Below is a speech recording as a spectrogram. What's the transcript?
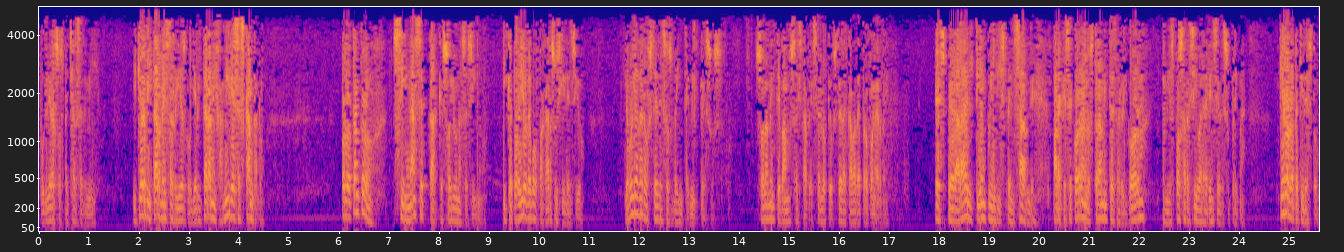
pudiera sospecharse de mí. Y quiero evitarme ese riesgo y evitar a mi familia ese escándalo. Por lo tanto, sin aceptar que soy un asesino y que por ello debo pagar su silencio, le voy a dar a usted esos 20 mil pesos. Solamente vamos a establecer lo que usted acaba de proponerme. Esperará el tiempo indispensable para que se corran los trámites de rigor y mi esposa reciba la herencia de su prima. Quiero repetir esto.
